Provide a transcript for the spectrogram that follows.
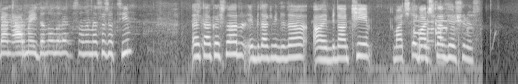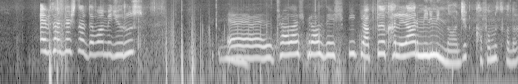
Ben er meydanı olarak sana mesaj atayım. Evet arkadaşlar e, bir dahaki videoda ay bir dahaki Maçta maçta görüşürüz. Evet arkadaşlar devam ediyoruz. Ee, Çağdaş biraz değişiklik yaptı. Kaleler mini minnacık kafamız kadar.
